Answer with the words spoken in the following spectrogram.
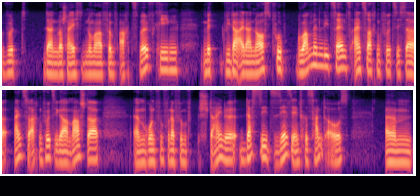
Wird dann wahrscheinlich die Nummer 5812 kriegen. Mit wieder einer North Troop Grumman Lizenz. 1 zu 48er, 1 zu 48er Maßstab ähm, rund 505 Steine. Das sieht sehr, sehr interessant aus. Ähm,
